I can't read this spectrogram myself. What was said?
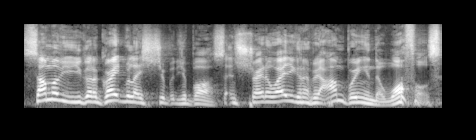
Some of you, you got a great relationship with your boss, and straight away you're gonna be, I'm bringing the waffles.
